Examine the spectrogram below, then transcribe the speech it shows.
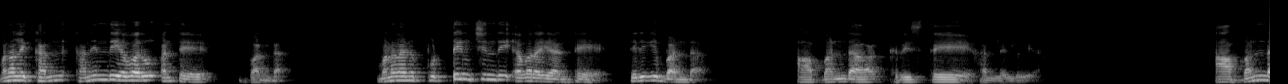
మనల్ని కన్ కనింది ఎవరు అంటే బండ. మనల్ని పుట్టించింది ఎవరయ్యా అంటే తిరిగి బండ. ఆ బండ క్రీస్తే హల్లెలుయ. ఆ బండ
